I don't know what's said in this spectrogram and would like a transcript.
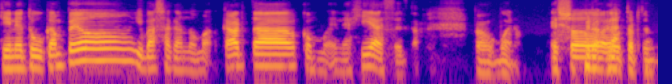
Tiene tu campeón y vas sacando más cartas, como energía, etc. Pero bueno, eso es otro tema.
